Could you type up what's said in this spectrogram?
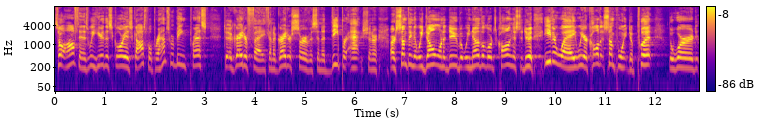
So often, as we hear this glorious gospel, perhaps we're being pressed to a greater faith and a greater service and a deeper action or, or something that we don't want to do, but we know the Lord's calling us to do it. Either way, we are called at some point to put the word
